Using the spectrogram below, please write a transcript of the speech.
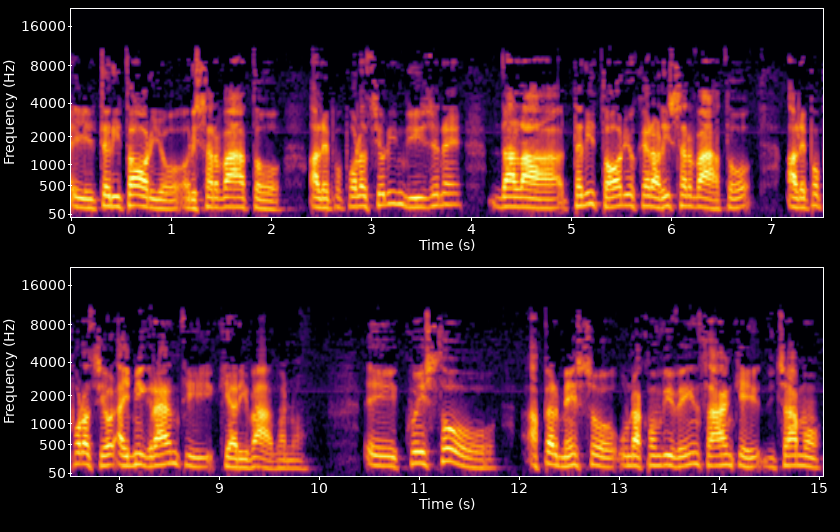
il territorio riservato alle popolazioni indigene dal territorio che era riservato ai migranti che arrivavano. E questo ha permesso una convivenza anche, diciamo,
